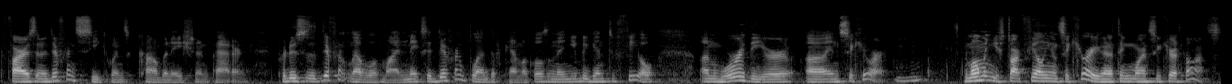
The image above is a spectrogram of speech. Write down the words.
It fires in a different sequence, combination, and pattern, produces a different level of mind, makes a different blend of chemicals, and then you begin to feel unworthy or uh, insecure. The moment you start feeling insecure, you're going to think more insecure thoughts.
